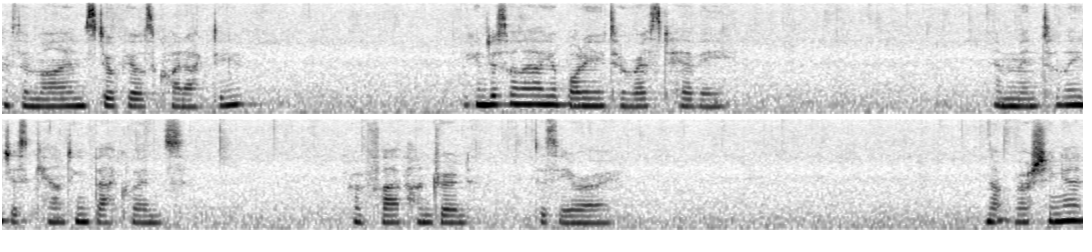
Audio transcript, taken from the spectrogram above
If the mind still feels quite active, you can just allow your body to rest heavy and mentally just counting backwards from 500 to zero. Not rushing it,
